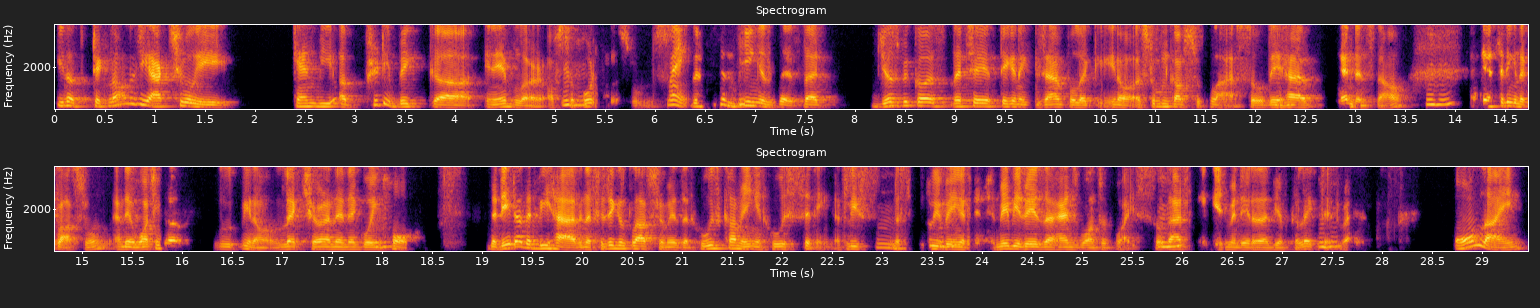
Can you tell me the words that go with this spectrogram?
you know, technology actually can be a pretty big uh, enabler of mm-hmm. supporting the students. Right. The reason being is this: that just because let's say take an example like you know a student comes to class so they mm-hmm. have attendance now mm-hmm. they're sitting in the classroom and they're mm-hmm. watching a you know lecture and then they're going mm-hmm. home the data that we have in the physical classroom is that who is coming and who is sitting at least mm-hmm. be paying attention maybe raise their hands once or twice so mm-hmm. that's the engagement data that we have collected right online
